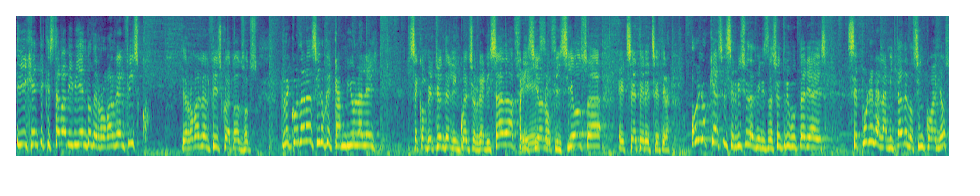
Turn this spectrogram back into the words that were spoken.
y gente que estaba viviendo de robarle al fisco, de robarle al fisco a todos nosotros. Recordarás, Ciro, que cambió la ley. Se convirtió en delincuencia organizada, Sí, prisión sí, sí, oficiosa, etcétera, etcétera. Hoy lo que hace el Servicio de Administración Tributaria es, se ponen a la mitad de los cinco años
